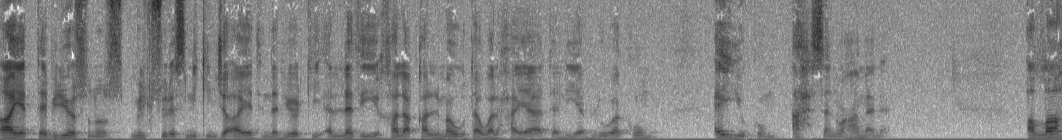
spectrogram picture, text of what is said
ayette biliyorsunuz Mülk suresinin ikinci ayetinde diyor ki اَلَّذ۪ي خَلَقَ الْمَوْتَ وَالْحَيَاةَ لِيَبْلُوَكُمْ اَيُّكُمْ اَحْسَنُ عَمَلًا Allah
